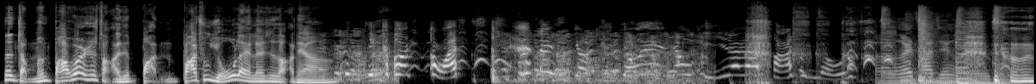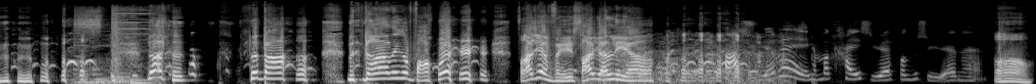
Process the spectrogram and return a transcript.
那怎么拔罐是咋的？拔拔出油来了是咋的呀？你给我滚！那油油在肉皮。那那他那他那个拔罐咋减肥？啥原理啊？拔穴位，什么开穴、封穴呢？啊，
